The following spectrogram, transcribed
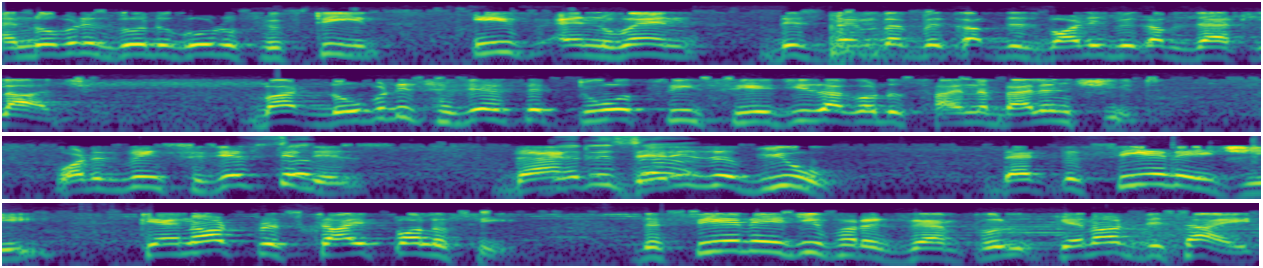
and nobody is going to go to 15 if and when this member become, this body becomes that large. But nobody suggests that two or three CAGs are going to sign a balance sheet. What is being suggested Sir, is that there is there a- is a view that the CNAG cannot prescribe policy. The CNAG, for example, cannot decide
